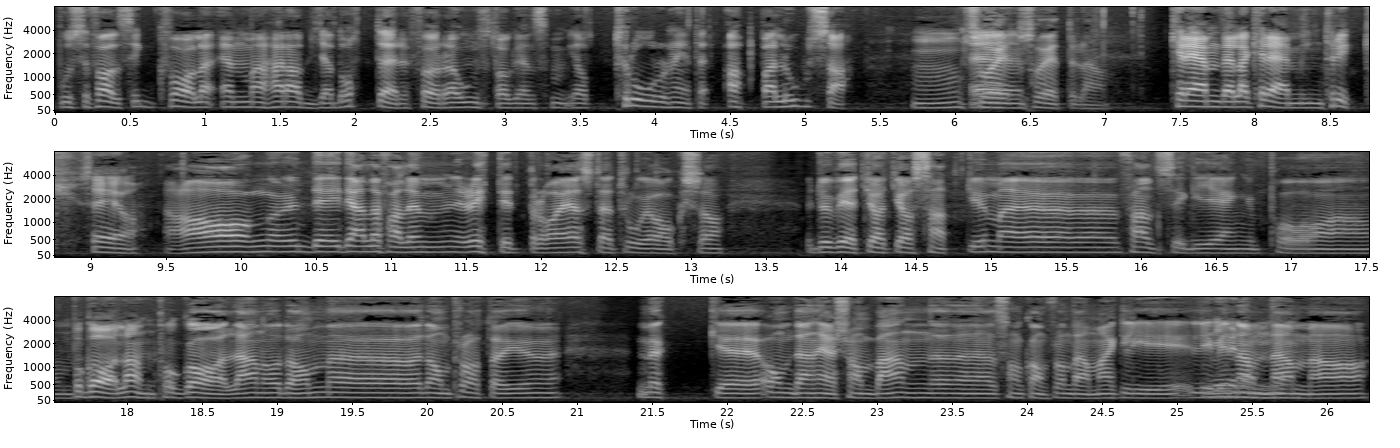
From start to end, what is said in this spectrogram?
Bosse Falsig kvala en Maharadja-dotter förra onsdagen som jag tror hon heter Appaloosa. Mm, så, Eh. så heter den. Crème de la crème-intryck säger jag. Ja, det är i alla fall en riktigt bra häst, det tror jag också. Du vet ju att jag satt ju med Falsig-gäng på, På galan. på galan och de, eh, de pratar ju mycket om den här som vann, eh, som kom från Danmark, Li- Livi Livi Nam ja.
